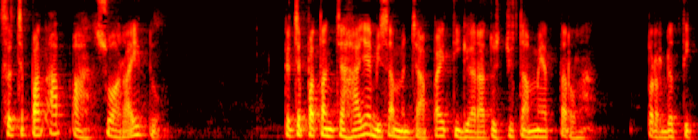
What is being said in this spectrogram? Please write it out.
Secepat apa suara itu? Kecepatan cahaya bisa mencapai 300 juta meter per detik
